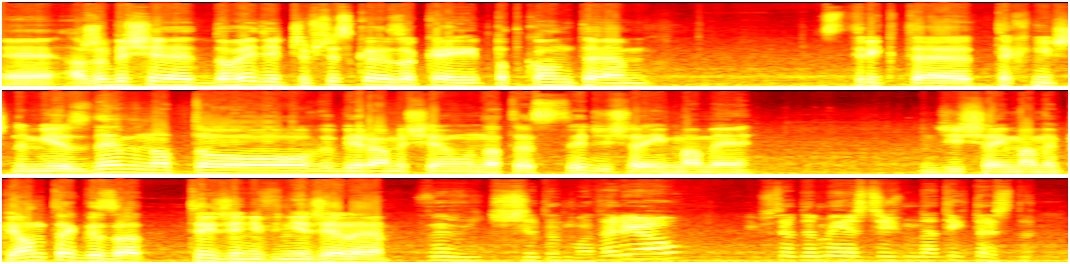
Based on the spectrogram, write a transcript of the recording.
E, a żeby się dowiedzieć, czy wszystko jest ok pod kątem stricte technicznym jezdnym, no to wybieramy się na testy. Dzisiaj mamy, dzisiaj mamy piątek, za tydzień w niedzielę Wy widzicie ten materiał i wtedy my jesteśmy na tych testach.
